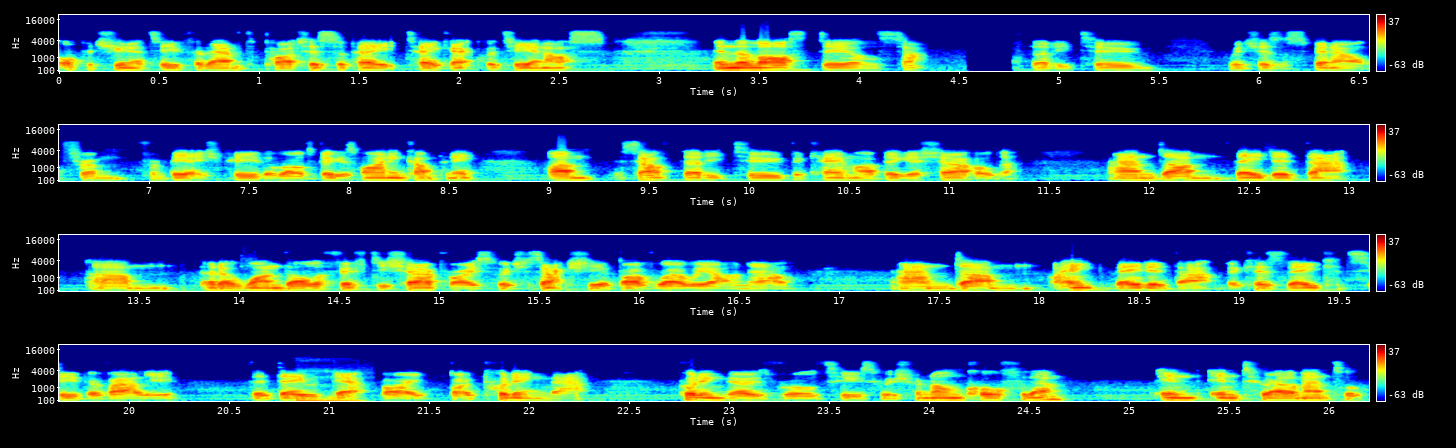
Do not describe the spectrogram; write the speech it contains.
opportunity for them to participate, take equity in us. In the last deal, South 32, which is a spin out from, from BHP, the world's biggest mining company, um, South 32 became our biggest shareholder. And um, they did that um, at a $1.50 share price, which is actually above where we are now. And um, I think they did that because they could see the value that they would mm-hmm. get by, by putting that, putting those royalties, which were non-core for them, in, into Elemental.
